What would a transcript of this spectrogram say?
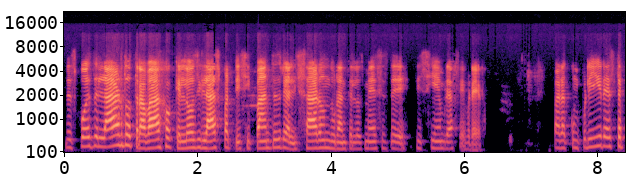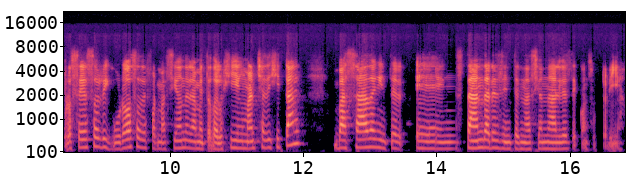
Después del arduo trabajo que los y las participantes realizaron durante los meses de diciembre a febrero para cumplir este proceso riguroso de formación de la metodología en marcha digital basado en, en estándares internacionales de consultoría.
